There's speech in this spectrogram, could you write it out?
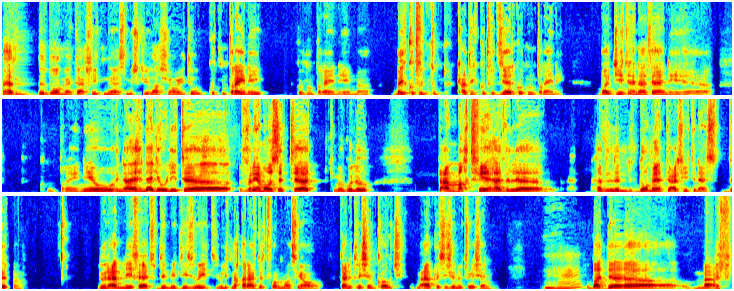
بهذا ال domaine تاع fitness musculation oui tout كنت نطريني كنت نطريني ما بل كنت في حتى كنت في الجزائر كنت نطريني بعد جيت هنا ثاني كنت نطريني وهنا هنا اللي وليت آه، vraiment زدت آه، كيما نقولوا تعمقت فيه هذا هذا ال domaine تاع ال fitness العام اللي فات في 2018 وليت نقرأ درت formation تاع nutrition coach مع Precision Nutrition. وبعد آه، مع في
